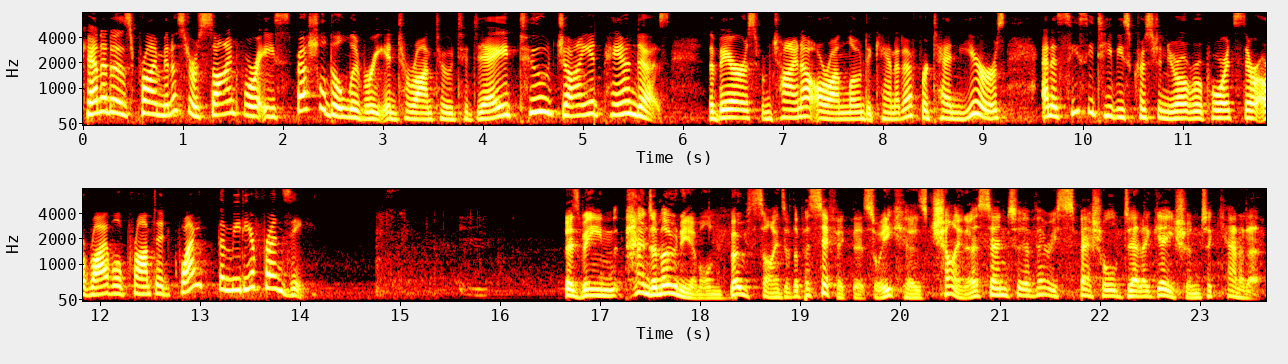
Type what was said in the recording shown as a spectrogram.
Canada's Prime Minister signed for a special delivery in Toronto today two giant pandas. The bears from China are on loan to Canada for 10 years, and as CCTV's Kristiaan Yeo reports, their arrival prompted quite the media frenzy. There's been pandemonium on both sides of the Pacific this week as China sent a very special delegation to Canada.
